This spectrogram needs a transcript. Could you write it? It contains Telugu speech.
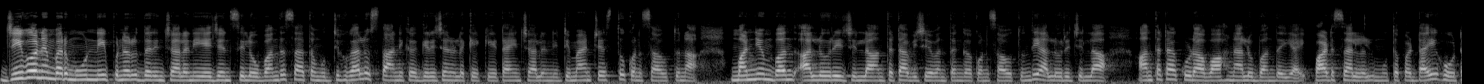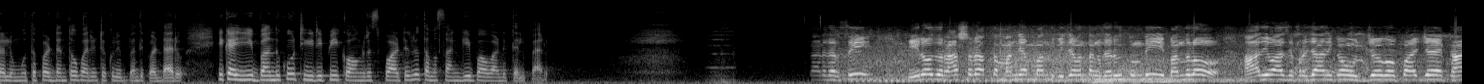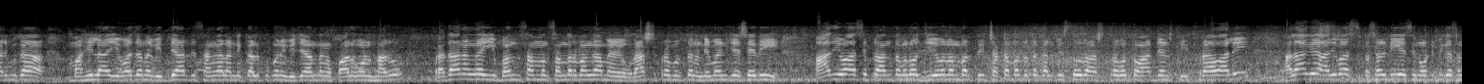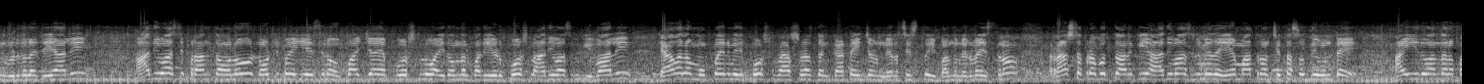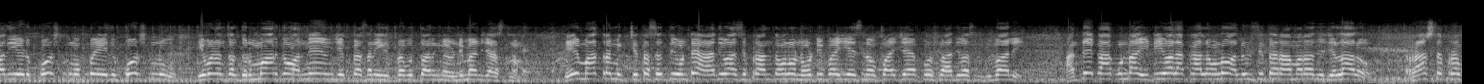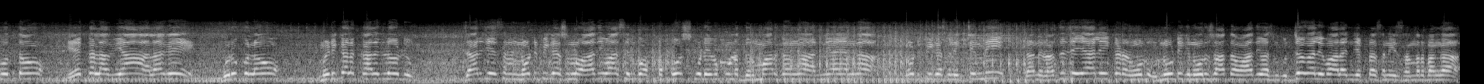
జీవో నెంబర్ మూడుని పునరుద్ధరించాలని ఏజెన్సీలో వంద శాతం ఉద్యోగాలు స్థానిక గిరిజనులకే కేటాయించాలని డిమాండ్ చేస్తూ కొనసాగుతున్న మన్యం బంద్ అల్లూరి జిల్లా అంతటా విజయవంతంగా కొనసాగుతుంది. అల్లూరి జిల్లా అంతటా కూడా వాహనాలు బంద్ అయ్యాయి. పాఠశాలలు మూతపడ్డాయి. హోటళ్ళు మూతపడడంతో పర్యటకులు ఇబ్బంది పడ్డారు. ఇక ఈ బంద్కు టీడీపీ కాంగ్రెస్ పార్టీలు తమ సంఘీభావాన్ని తెలిపారు. కార్యదర్శి ఈరోజు రాష్ట్ర వ్యాప్త మన్యం బంద్ విజయవంతంగా జరుగుతుంది. ఈ బంద్లో ఆదివాసీ ప్రజానికం ఉద్యోగ ఉపాధ్యాయ కార్మిక మహిళా యువజన విద్యార్థి సంఘాలన్నీ కలుపుకొని విజయవంతంగా పాల్గొంటున్నారు. ప్రధానంగా ఈ బంద్ సంబంధ సందర్భంగా మేము రాష్ట్ర ప్రభుత్వం డిమాండ్ చేసేది ఆదివాసీ ప్రాంతంలో జీవనం భర్తీ చట్టబద్ధత కల్పిస్తూ రాష్ట్ర ప్రభుత్వం ఆర్డినెన్స్ తీసుకురావాలి. అలాగే ఆదివాసీ స్పెషల్ డిఎస్సి నోటిఫికేషన్ విడుదల చేయాలి. ఆదివాసీ ప్రాంతంలో నోటిఫై చేసిన ఉపాధ్యాయ పోస్టులు ఐదు వందల పదిహేడు పోస్టులు ఆదివాసులకు ఇవ్వాలి. కేవలం ముప్పై ఎనిమిది పోస్టులు రాష్ట్ర వ్యాప్తంగా కేటాయించడం నిరసిస్తూ ఈ బంద్ నిర్వహిస్తున్నాం. రాష్ట్ర ప్రభుత్వానికి ఆదివాసుల మీద ఏమాత్రం చిత్తశుద్ధి ఉంటే ఐదు వందల పదిహేడు పోస్టులు ముప్పై ఐదు పోస్టులు ఇవ్వడం చాలా దుర్మార్గం అన్యాయం చెప్పేసని ఈ ప్రభుత్వానికి మేము డిమాండ్ చేస్తున్నాం. ఏ మాత్రం మీకు చిత్తశుద్ధి ఉంటే ఆదివాసీ ప్రాంతంలో నోటిఫై చేసిన ఉపాధ్యాయ పోస్టులు ఆదివాసులకు ఇవ్వాలి. అంతేకాకుండా ఇటీవల కాలంలో అల్లూరి సీతారామరాజు జిల్లాలో రాష్ట్ర ప్రభుత్వం ఏకలవ్య అలాగే గురుకులం మెడికల్ కాలేజీలో జారీ చేసిన నోటిఫికేషన్లో ఆదివాసీలకు ఒక్క పోస్ట్ కూడా ఇవ్వకుండా దుర్మార్గంగా అన్యాయంగా నోటిఫికేషన్ ఇచ్చింది. దాన్ని రద్దు చేయాలి. ఇక్కడ నూటికి నూరు శాతం ఆదివాసులకు ఉద్యోగాలు ఇవ్వాలని చెప్పేసి ఈ సందర్భంగా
